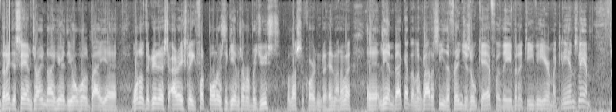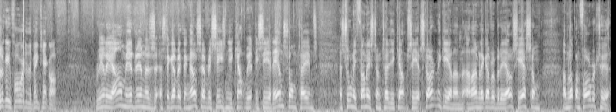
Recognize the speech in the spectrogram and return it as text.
I'm delighted to say I'm joined now here at the Oval by uh, one of the greatest Irish League footballers the game's ever produced. Well, that's according to him anyway. Uh, Liam Beckett, and I'm glad to see the fringe is okay for the bit of TV here McLean's. Liam, looking forward to the big kick-off. Really am, Adrian. As, as like everything else, every season you can't wait to see it end sometimes. It's only finished until you can't see it starting again, and, and I'm like everybody else, yes, I'm, I'm looking forward to it.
